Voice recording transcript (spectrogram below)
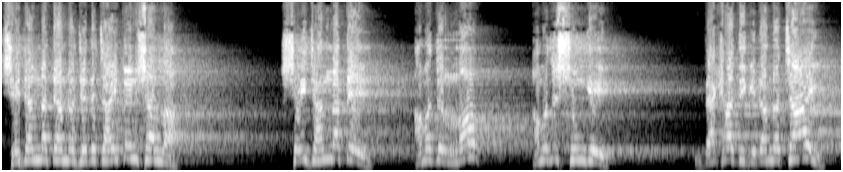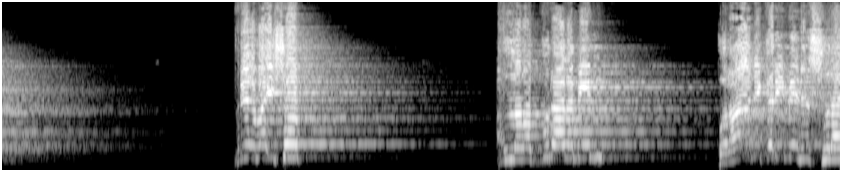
সেই জান্নাতে আমরা যেতে চাই তো ইনশাল্লাহ সেই জান্নাতে আমাদের রব আমাদের সঙ্গে দেখা দিক এটা আমরা চাই প্রিয় ভাই সব আল্লাহ রাব্বুল আলামিন কোরআনে কারীমের সূরা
